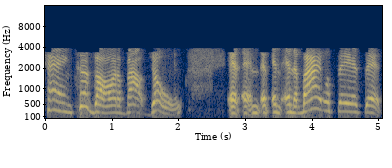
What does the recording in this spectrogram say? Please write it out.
came to God about Job. And, and, and, and the Bible says that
